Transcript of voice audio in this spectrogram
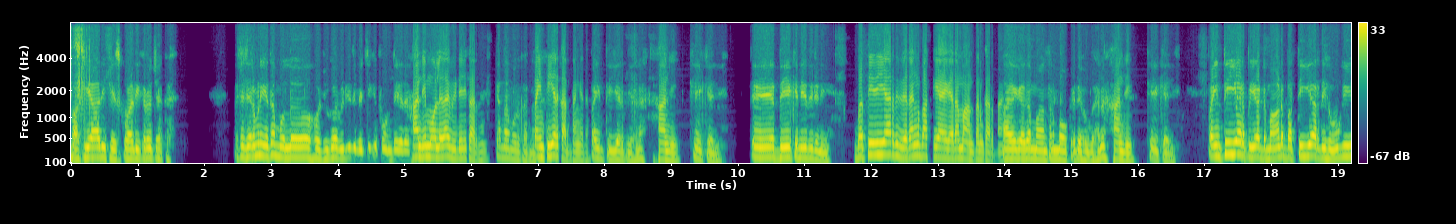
ਬਾਕੀ ਆ ਦੀ ਫੇਸ ਕੁਆਲਿਟੀ ਕਰੋ ਚੈੱਕ ਅੱਛਾ ਜਰਮਨੀ ਇਹਦਾ ਮੁੱਲ ਹੋ ਜਾਊਗਾ ਵੀਡੀਓ ਦੇ ਵਿੱਚ ਕਿ ਫੋਨ ਤੇ ਇਹਦਾ? ਹਾਂਜੀ ਮੁੱਲ ਦਾ ਵੀਡੀਓ ਚ ਕਰਦੇ ਕਿੰਨਾ ਮੁੱਲ ਕਰਨਾ? 35000 ਕਰ ਦਾਂਗੇ ਇਹਦਾ। 35000 ਰੁਪਏ ਹੈ ਨਾ ਹਾਂਜੀ। ਠੀਕ ਹੈ ਜੀ। ਤੇ ਦੇ ਕਿੰਨੀ ਦੀ ਦੇਣੀ? 32000 ਦੀ ਦੇ ਦਾਂਗੇ ਬਾਕੀ ਆਏਗਾ ਤਾਂ ਮਾਨਤਨ ਕਰ ਦਾਂਗੇ। ਆਏਗਾ ਤਾਂ ਮਾਨਤਨ ਮੌਕੇ ਤੇ ਹੋਊਗਾ ਹੈ ਨਾ ਹਾਂਜੀ। ਠੀਕ ਹੈ ਜੀ। 35000 ਰੁਪਏ ਡਿਮਾਂਡ 32000 ਦੀ ਹੋਊਗੀ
